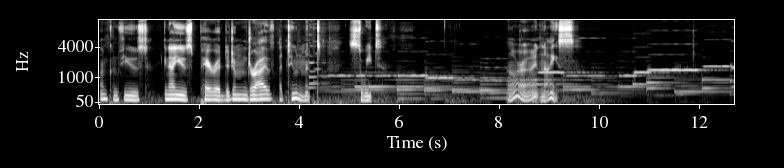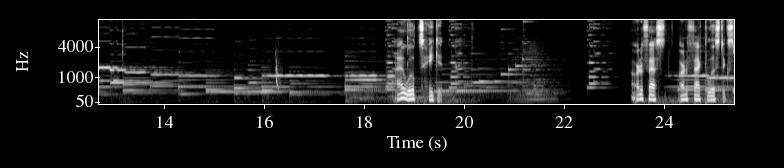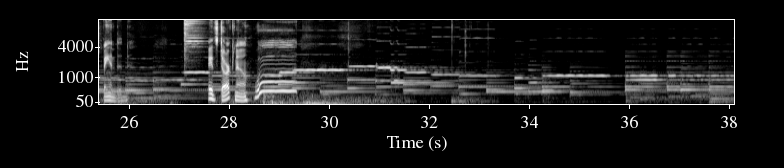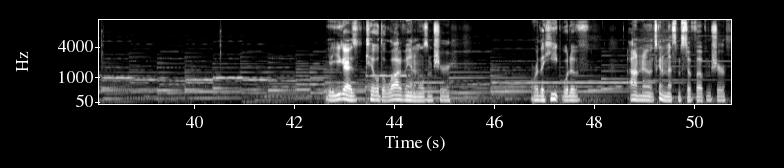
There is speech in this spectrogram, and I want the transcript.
I'm confused. You can now use Paradigm Drive Attunement. Sweet. Alright, nice. I will take it. Artifact artifact list expanded. Hey, it's dark now. What? Yeah, you guys killed a lot of animals, I'm sure. Or the heat would have... I don't know, it's gonna mess some stuff up, I'm sure.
